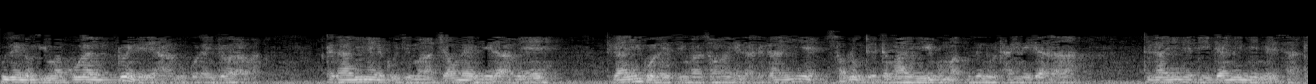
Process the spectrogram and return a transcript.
ဦးဇင်းတို့ဒီမှာကိုယ်တိုင်တွေ့နေတဲ့ဟာကိုကိုယ်တိုင်ပြောတာပါတရားကြီးနဲ့အခုဒီမှာအကြောင်းနဲ့နေတာပဲ တရားကြီးကိုလည်းဒီမှာဆောင်းနေတာတရားကြီးရဲ့ဆောက်လုပ်တဲ့ဓမ္မကြီးကိုမှဦးဇင်းတို့ထိုင်နေကြတာတရားကြီးနဲ့ဒီတိုင်းလေးနေနေစားကြ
